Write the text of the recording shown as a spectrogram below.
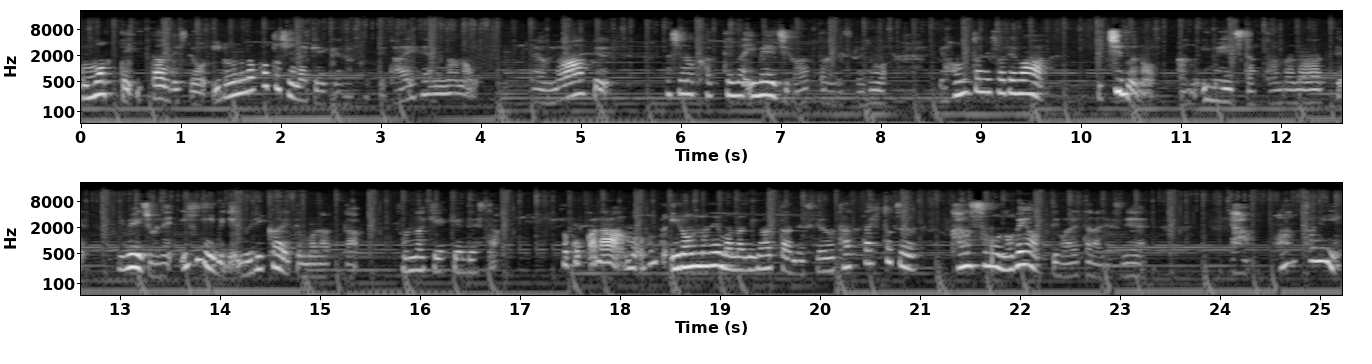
思っていたんですよ。いろんなことしなきゃいけなくて大変なのだよなっていう私の勝手なイメージがあったんですけど、いや本当にそれは一部のあのイメージだったんだなって、イメージをね、いい意味で塗り替えてもらった、そんな経験でした。そこからもう本当いろんなね、学びがあったんですけど、たった一つ感想を述べようって言われたらですね、いや、本当に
